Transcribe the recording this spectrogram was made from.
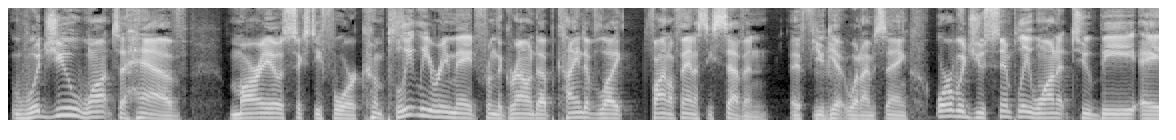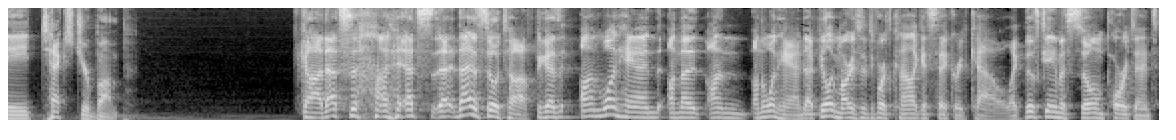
would you want to have Mario 64 completely remade from the ground up, kind of like Final Fantasy 7, if you get what I'm saying, or would you simply want it to be a texture bump? God, that's that's that is so tough because on one hand, on the on on the one hand, I feel like Mario 64 is kind of like a sacred cow. Like this game is so important.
